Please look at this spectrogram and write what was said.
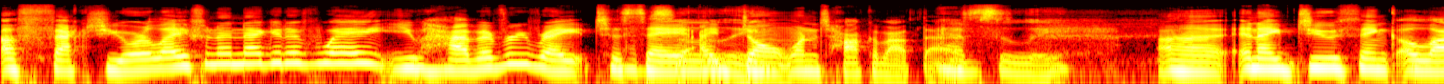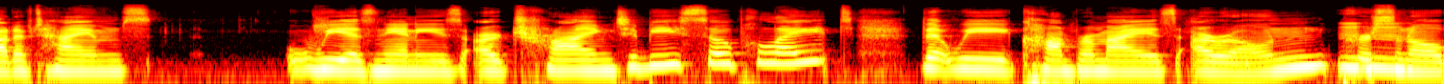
affect your life in a negative way, you have every right to say, I don't want to talk about this. Absolutely. Uh, and I do think a lot of times we as nannies are trying to be so polite that we compromise our own personal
